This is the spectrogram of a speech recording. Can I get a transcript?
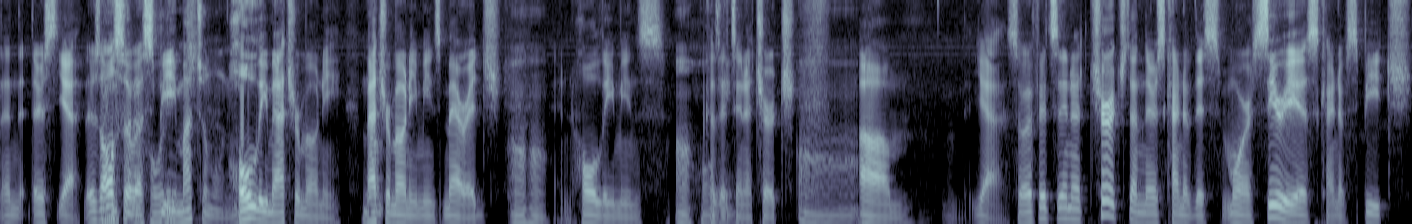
And there's yeah, there's also a that? Holy speech. matrimony? Holy matrimony. Matrimony means marriage, Uh-huh. and holy means because it's in a church. Oh. Um, yeah. So if it's in a church, then there's kind of this more serious kind of speech,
